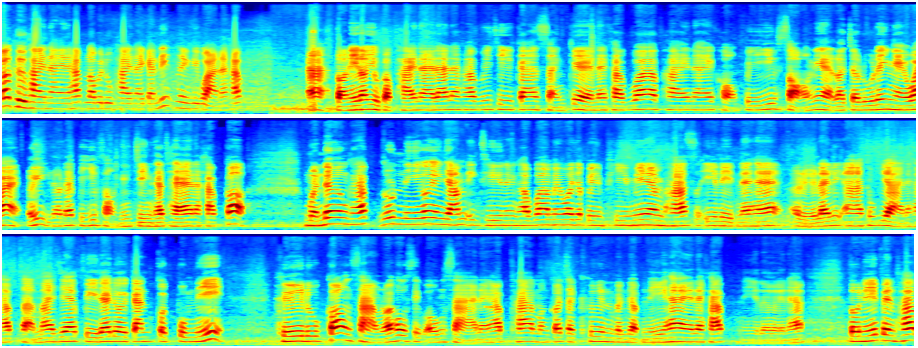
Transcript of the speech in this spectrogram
ก็คือภายในนะครับ เราไปดูภายในกันนิดนึงดีกว่านะครับอะตอนนี้เราอยู่กับภายในแล้วนะครับ วิธีการสังเกตนะครับว่าภายในของปี 22 เนี่ย เราจะรู้ได้ไงว่า เอ้ย เราได้ปี 22 จริง ๆ แท้ๆนะครับ ก็เหมือนเดิมครับ รุ่นนี้ก็ยังย้ำอีกทีนึงครับ ว่าไม่ว่าจะเป็นพรีเมียมพ u ส e ลิ e นะฮะ หรือ r a l l y R ทุกอย่างนะครับ สามารถแยกปีได้โดยการกดปุ่มนี้ คือดูกล้อง 360 องศานะครับ ภาพมันก็จะขึ้นเป็นแบบนี้ให้นะครับ นี่เลยนะฮะตัวนี้เป็นภาพ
